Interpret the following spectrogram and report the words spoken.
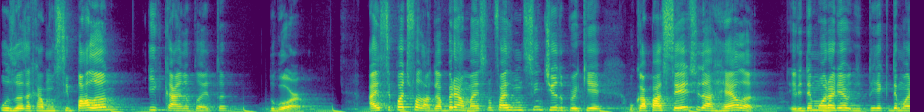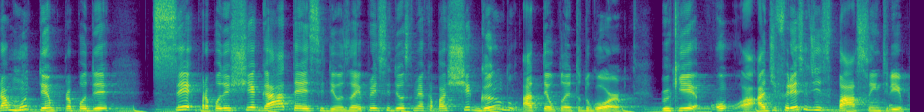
os dois acabam se empalando e caem no planeta do Gore. Aí você pode falar, Gabriel, mas não faz muito sentido, porque o capacete da Hela, ele demoraria, teria que demorar muito tempo para poder ser, para poder chegar até esse deus aí, para esse deus também acabar chegando até o planeta do Gore. Porque a, a diferença de espaço entre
